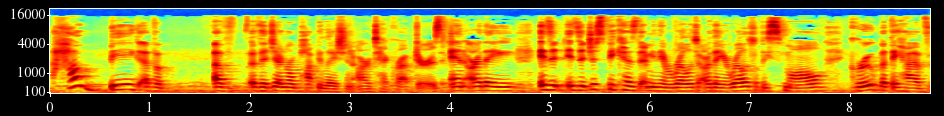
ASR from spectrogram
How big of a of, of the general population are Techruptors, and are they? Is it is it just because I mean they're relative? Are they a relatively small group, but they have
